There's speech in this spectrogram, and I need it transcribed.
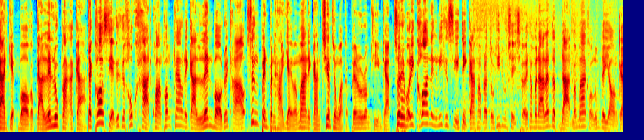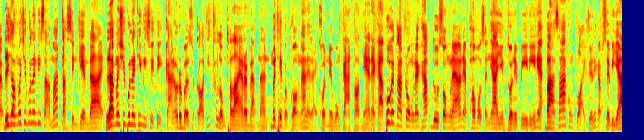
การเก็บบอลกับการเล่นลูกกลางอากาศ แต่ข้อเสียก็คือเขาขาดความคล่องแคล่วในการเล่นบอลด้วยเท้า ซึ่งเป็นปัญหาใหญ่มากๆในการเชื่อมจังหวะกับเพื่อนร่วมทีมครับส่วนเหตุผลอีกข้อหนึ่งนี่คือสถิติการทำประตูที่ดูเฉยๆธรรมดาและดัดดาดมากๆของลุคเดยองครับเดยองไม่ใช่ผู้เล่นที่สามารถตัดสินเกมได้ และไม่ใช่ผู้เล่นที่มีสถิติการเอระเบิดสกอร์ที่ถล่มทลายอะไรแบบนั้น เมื่อเทียบกับกองหน้าหลายๆคนในวงการตอนนี้นะครับพูดกันตามตรงนะครับดูทรงแล้วเนี่ยพอหมดสัญญายืมตัวในปีนี้เนี่ยบาซ่าคงปล่อยคืนให้กับเซบียา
